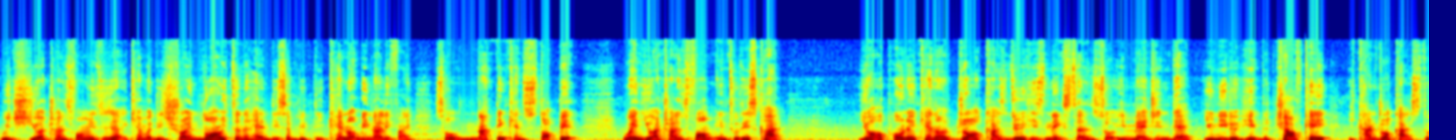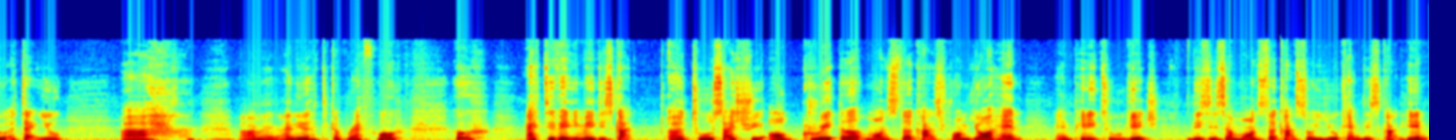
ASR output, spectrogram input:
which you are transformed into cannot destroyed nor return the hand. This ability cannot be nullified, so nothing can stop it. When you are transformed into this card, your opponent cannot draw cards during his next turn. So imagine that you need to hit the 12k, he can't draw cards to attack you. Uh, oh man, I need to take a breath. Whew, whew. Activate, you may discard uh, two size 3 or greater monster cards from your hand and pay 2 gauge. This is a monster card, so you can discard him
